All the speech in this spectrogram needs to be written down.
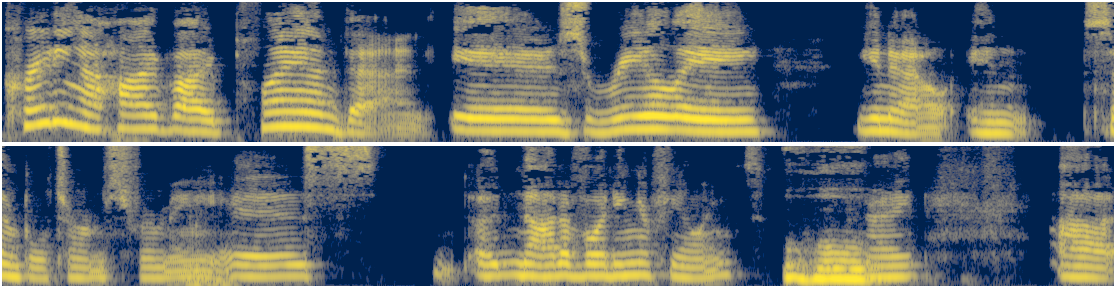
creating a high vibe plan then is really, you know, in simple terms for me is uh, not avoiding your feelings, mm-hmm. right? Uh,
